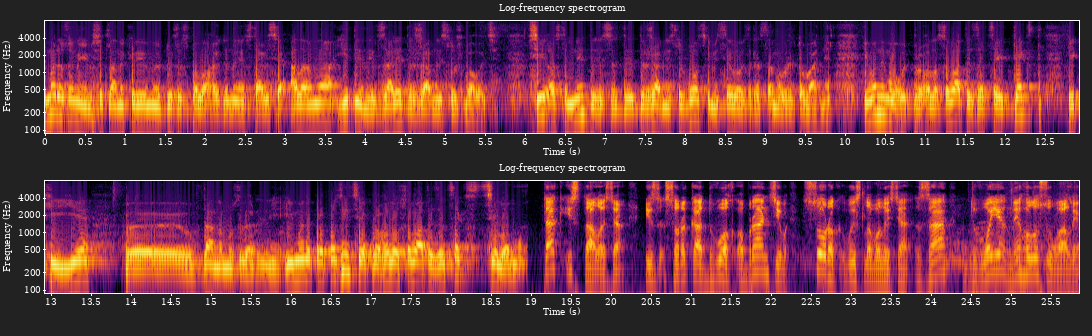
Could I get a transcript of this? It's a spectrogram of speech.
Ми розуміємо, Світлану Кирилівну дуже з повагою до неї ставиться, але вона єдиний в залі державний службовець. Всі остальні державні службовці місцевого самоврятування. І вони можуть проголосувати за цей текст, який є е, в даному зверненні. І в мене пропозиція проголосувати за текст в цілому. Так і сталося. Із 42 обранців 40 висловилися за, двоє не голосували.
